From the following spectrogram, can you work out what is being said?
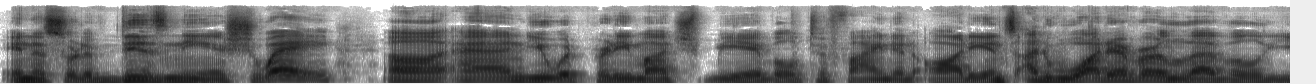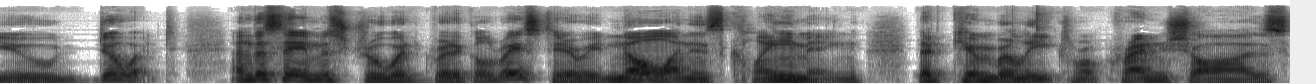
in a sort of Disney ish way, uh, and you would pretty much be able to find an audience at whatever level you do it. And the same is true with critical race theory. No one is claiming that Kimberlé Crenshaw's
